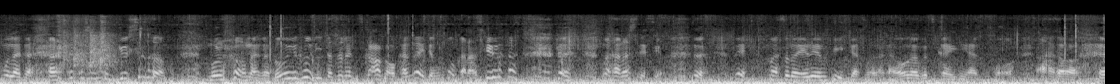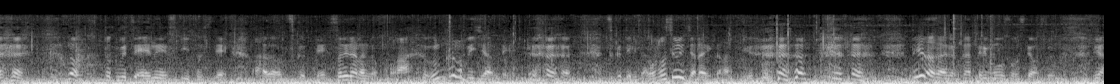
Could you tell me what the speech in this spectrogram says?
もうなんか、あらかじめ普及してたものをなんかどういう風にいたずらに使うかを考えておこうかなっていうまあ話ですよ。で、まあその NFT ってやつはなんか音楽使いになるこう、あの、の特別 NFT としてあの作って、それがなんかこう、あうんこのビジュアルで 作ってみたら面白いんじゃないかなっていう。っていうのはなんか勝手に妄想してます。いや、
